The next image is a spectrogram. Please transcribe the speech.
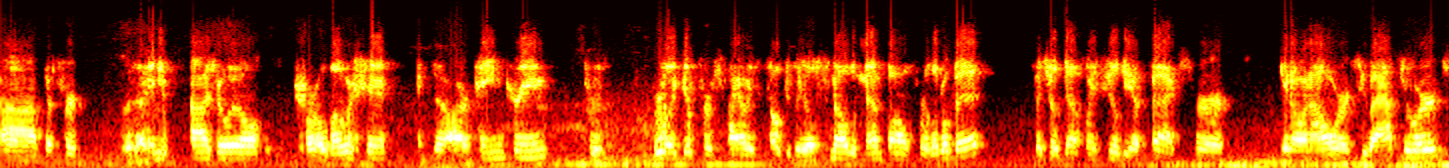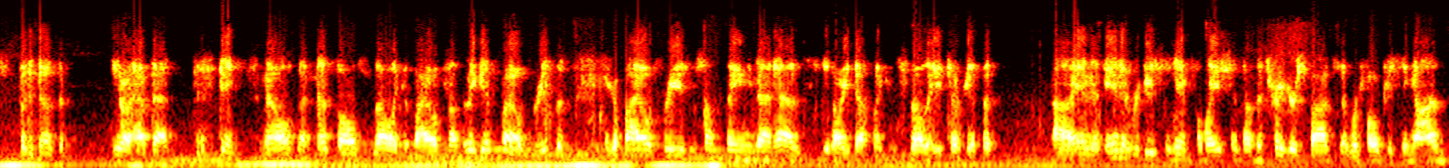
Uh, but for uh, any massage oil, for a lotion, our pain cream, was really good for. I always tell people you'll smell the menthol for a little bit, but you'll definitely feel the effects for you know an hour or two afterwards. But it doesn't you know have that distinct smell, that menthol smell like a bio. Nothing against biofreeze, but like a biofreeze or something that has you know you definitely can smell that you took it, but. Uh, and, and it reduces the inflammation on the trigger spots that we're focusing on.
